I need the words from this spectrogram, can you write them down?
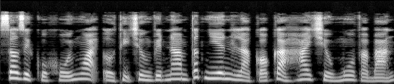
giao dịch của khối ngoại ở thị trường Việt Nam tất nhiên là có cả hai chiều mua và bán.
